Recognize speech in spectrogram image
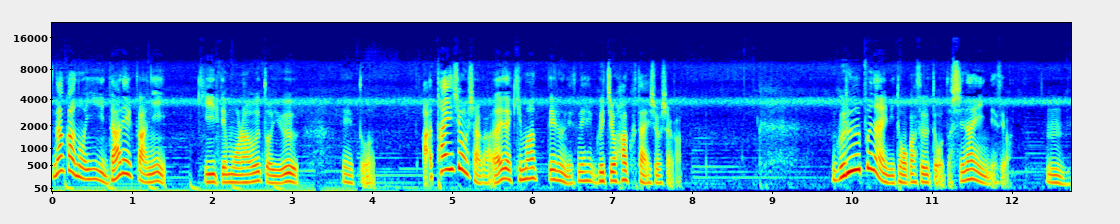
仲のいい誰かに聞いてもらうという、えーと、あ対象者が大体決まってるんですね愚痴を吐く対象者が。グループ内に投下するってことはしないんですよ。うん、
